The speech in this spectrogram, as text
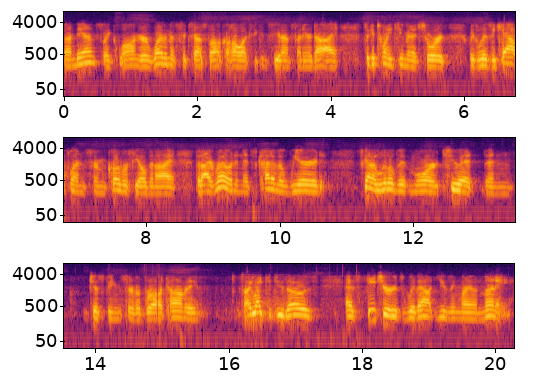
Sundance, like longer. One of them is Successful Alcoholics. You can see it on Funny or Die. It's like a 22 minute short with Lizzy Caplan from Cloverfield and I that I wrote, and it's kind of a weird. It's got a little bit more to it than just being sort of a broad comedy. So I'd like to do those as features without using my own money,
